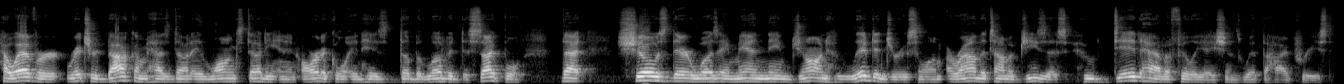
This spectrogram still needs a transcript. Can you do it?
However, Richard Bauckham has done a long study and an article in his The Beloved Disciple that shows there was a man named John who lived in Jerusalem around the time of Jesus who did have affiliations with the high priest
